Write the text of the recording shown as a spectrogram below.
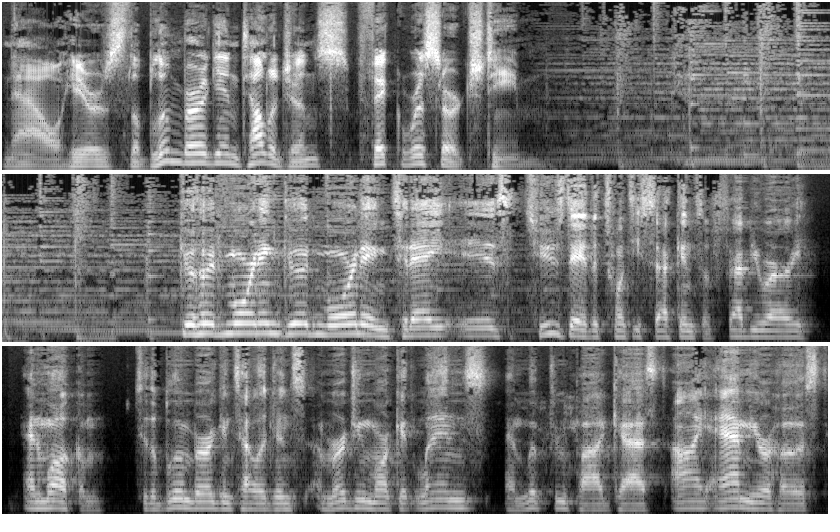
Now, here's the Bloomberg Intelligence FIC research team. Good morning. Good morning. Today is Tuesday, the 22nd of February, and welcome to the Bloomberg Intelligence Emerging Market Lens and Look Through podcast. I am your host,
